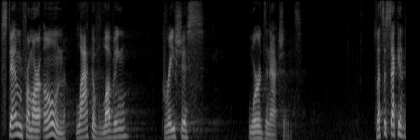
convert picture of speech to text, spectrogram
stem from our own lack of loving, gracious words and actions. So that's the second,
